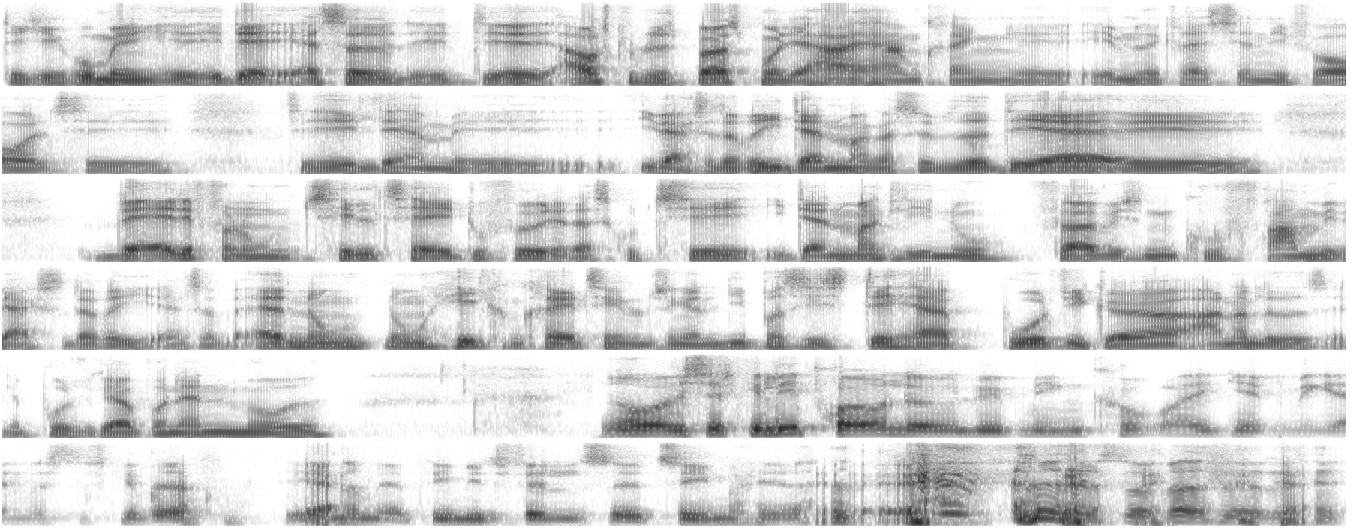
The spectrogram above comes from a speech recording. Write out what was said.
det giver god mening. Et, altså et, et afsluttende spørgsmål, jeg har her omkring øh, emnet, Christian, i forhold til, til hele det her med iværksætteri i Danmark osv., det er, øh, hvad er det for nogle tiltag, du føler, der skulle til i Danmark lige nu, før vi sådan kunne fremme iværksætteri? Altså er der nogle, nogle helt konkrete ting, du tænker, lige præcis det her burde vi gøre anderledes, eller burde vi gøre på en anden måde? Nå, hvis jeg skal lige prøve at løbe, løbe mine kår igennem igen, hvis det skal være. Det ender ja. med at blive mit fælles uh, tema her. så hvad det?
